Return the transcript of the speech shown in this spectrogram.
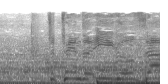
to tame the eagles.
